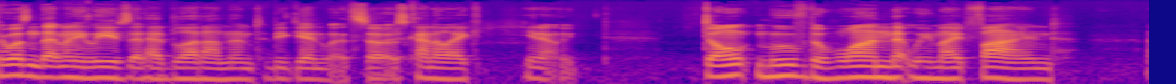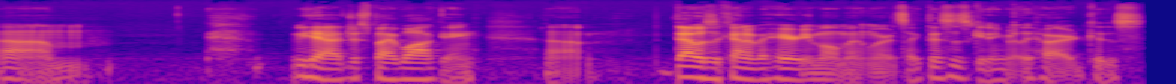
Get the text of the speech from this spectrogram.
there wasn't that many leaves that had blood on them to begin with. So it was kind of like you know, don't move the one that we might find. Um, yeah, just by walking. Um, that was a kind of a hairy moment where it's like this is getting really hard because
